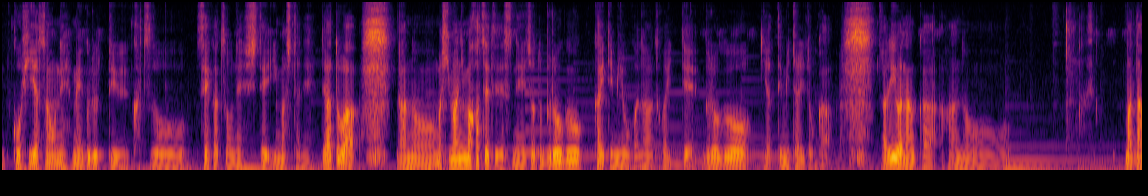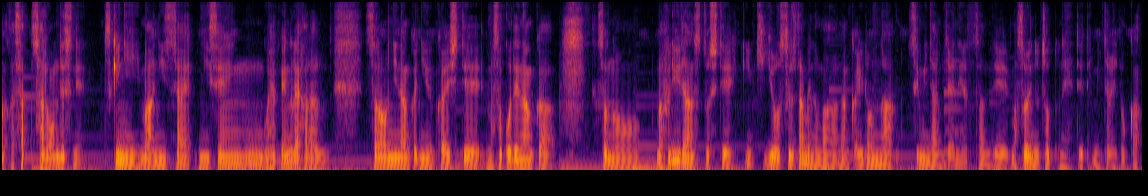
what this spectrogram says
ー、コーヒー屋さんをね、巡るっていう活動、生活をね、していましたね。で、あとは、あの、まあ、暇に任せてですね、ちょっとブログを書いてみようかなとか言って、ブログをやってみたりとか、あるいはなんか、あの、まあ、なんかササロンですね。月にまあ2500円ぐらい払うサロンになんか入会して、まあ、そこでなんか、その、まあ、フリーランスとして起業するための、まあ、なんかいろんなセミナーみたいなやってたんで、まあ、そういうのちょっとね、出てみたりとか、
